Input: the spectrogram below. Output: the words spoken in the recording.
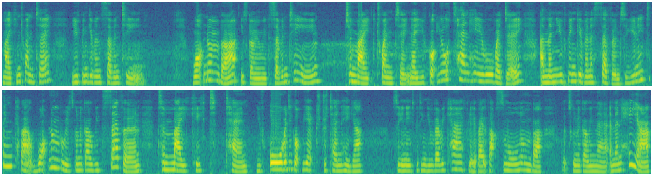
Making 20 you've been given 17 what number is going with 17 to make 20 now you've got your 10 here already and then you've been given a 7 so you need to think about what number is going to go with 7 to make it 10 you've already got the extra 10 here so you need to be thinking very carefully about that small number that's going to go in there. And then here,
